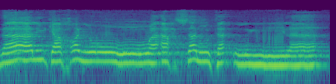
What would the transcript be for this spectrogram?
ذَلِكَ خَيْرٌ وَأَحْسَنُ تَأْوِيلًا.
